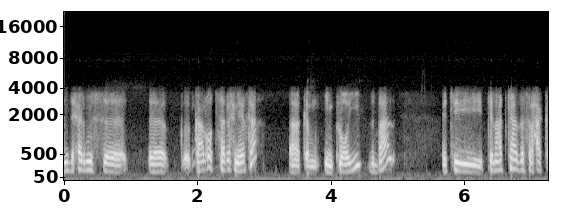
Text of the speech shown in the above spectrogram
እንድሕር ምስ ካልኦት ትሰርሕ ነርካ ከም ኢምፕሎይ ዝበሃል እቲ ትናትካ ዘስራሓካ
